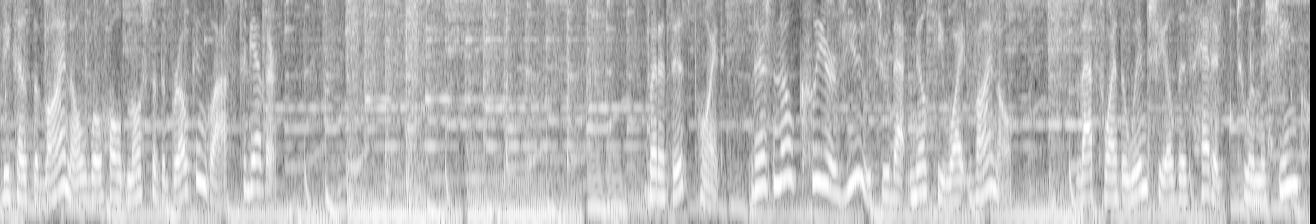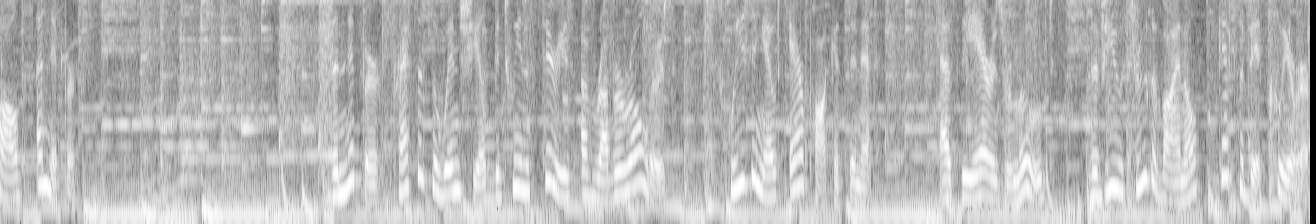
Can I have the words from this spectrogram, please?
because the vinyl will hold most of the broken glass together. But at this point, there's no clear view through that milky white vinyl. That's why the windshield is headed to a machine called a nipper. The nipper presses the windshield between a series of rubber rollers, squeezing out air pockets in it. As the air is removed, the view through the vinyl gets a bit clearer.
